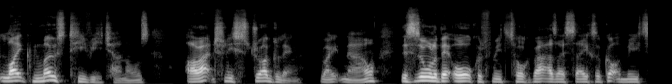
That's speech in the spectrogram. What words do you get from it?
like most TV channels, are actually struggling right now. This is all a bit awkward for me to talk about, as I say, because I've got a meeting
